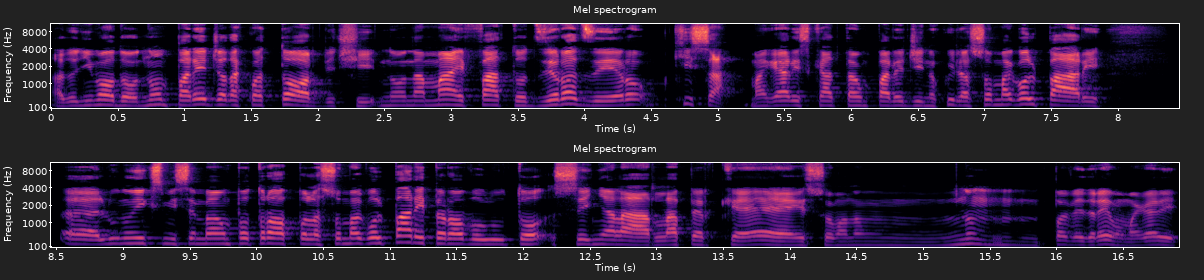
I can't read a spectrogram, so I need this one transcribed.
ad ogni modo non pareggia da 14, non ha mai fatto 0-0, chissà, magari scatta un pareggino, qui la somma gol pari eh, l'1x mi sembra un po' troppo la somma gol pari, però ho voluto segnalarla perché insomma non, non, poi vedremo, magari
